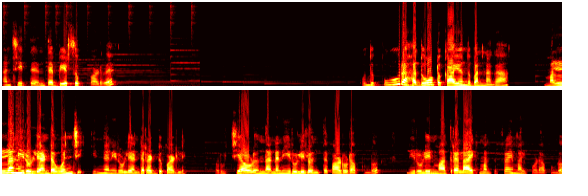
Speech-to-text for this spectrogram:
ಅಂಚಿತ್ತೆ ಅಂತೆ ಬೀರ್ ಸೊಪ್ಪು ಪಾಡುವೆ. ಒಂದು ಪೂರ ಹದೋಟು ಕಾಯೊಂದು ಬನ್ನಗ ಮಲ್ಲ ನೀರುಳ್ಳಿ ಅಂಡ ಒಂಜಿ, ಕಿನ್ನ ನೀರುಳ್ಳಿ ಅಂಡ ರಡ್ಡು ಪಾಡ್ಲಿ. ರುಚಿ ಅವಳೊಂದು ಅಂಡ ನೀರುಳ್ಳಿಲೊಂತೆ ಪಾಡೋಡಾಪುಂಡು. ನೀರುಳ್ಳಿನ ಮಾತ್ರ ಲಾಯ್ಕ್ ಮಲ್ತು ಫ್ರೈ ಮಲ್ಪೊಡಾಪುಂಡು.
